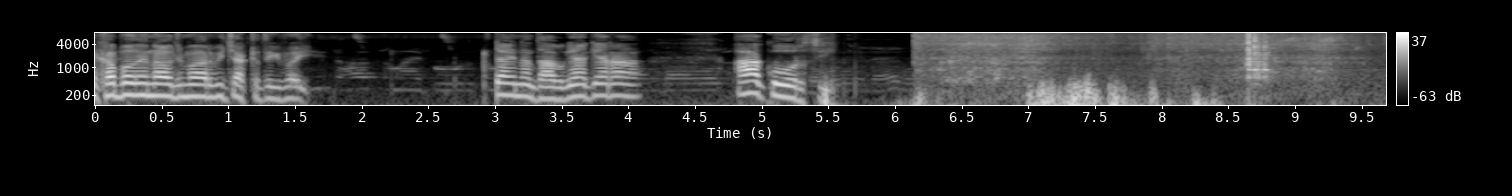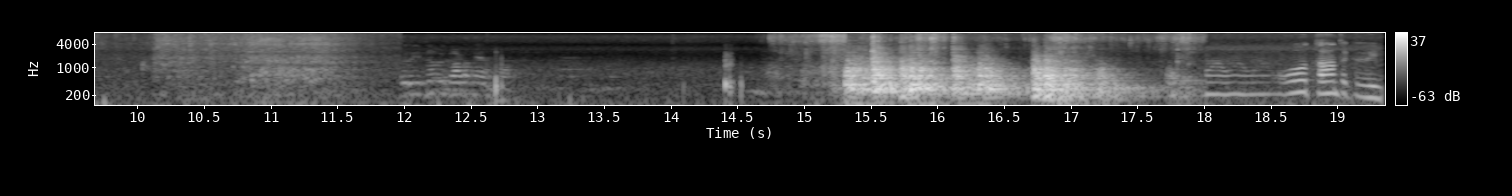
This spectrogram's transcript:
ਤੇ ਖੱਬਲ ਦੇ ਨਾਲ ਜਮਾਰ ਵੀ ਚੱਕਤੀ ਬਾਈ। ਜਿਹੜਾ ਇਹਨਾਂ ਦਬ ਗਿਆ ਕਿਹੜਾ ਆ ਕੋਰ ਸੀ। ਉਹ ਤਾਂ ਤੱਕ ਗਈ।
